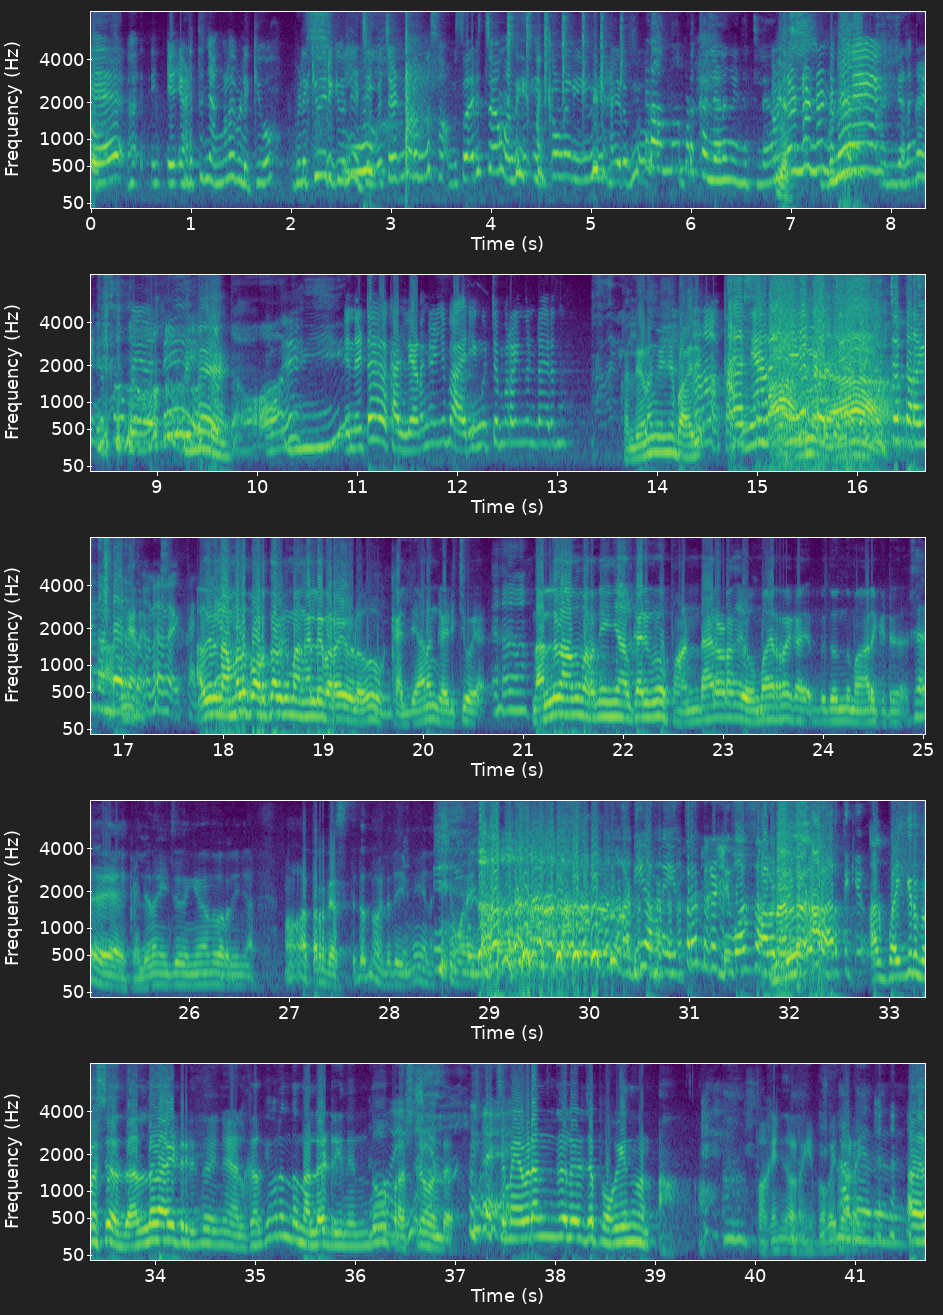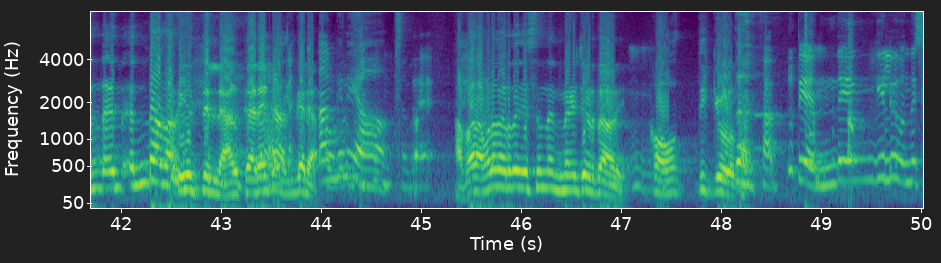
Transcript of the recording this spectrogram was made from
എ- അടുത്ത് ഞങ്ങളെ വിളിക്കുവോ? വിളിക്കുമായിരിക്കുമല്ലേ? ജീവചേട്ടനോടൊന്ന് സംസാരിച്ചാ മതി എന്നൊക്കെയുള്ള രീതിയിലായിരുന്നു. നമ്മുടെ കല്യാണം കഴിഞ്ഞിട്ടില്ല. കല്യാണം കഴിഞ്ഞ എന്നിട്ട് കല്യാണം കഴിഞ്ഞ് ഭാര്യയും കുറ്റം പറയുന്നുണ്ടായിരുന്നു. കല്യാണം കഴിഞ്ഞ ഭാര്യ ആ, ആ, കല്യാണം ആ, സിനിമയെ അങ്ങനെ, പറ്റി ആ. കുറ്റം പറയുന്നുണ്ടായിരുന്നു അതെ, അതെ, അതിന് നമ്മൾ പുറത്തിറങ്ങുമ്പോ അങ്ങനല്ലേ പറയുള്ളൂ. "ഓ, കല്യാണം കഴിച്ചു പോയാ. നല്ലതാന്ന് പറഞ്ഞു കഴിഞ്ഞാൽ ആൾക്കാർ പണ്ടാരോടെ യൗമാരുടെ ഇതൊന്നും മാറി കിട്ടി പക്ഷേ കല്യാണം കഴിച്ചത് എങ്ങനെയാന്ന് പറഞ്ഞു കഴിഞ്ഞാൽ അത്ര രസത്തിലൊന്നും അല്ല. ദൈവമേ എനിക്ക് മോനെ." അടിയാവണേ എത്ര പേര് ഡിവോഴ്സ് ആവണേ നല്ല എന്ന് പ്രാർത്ഥിക്കും. അത് ഭയങ്കര പ്രശ്നമാണ് നല്ലതായിട്ട് ഇരുന്നു കഴിഞ്ഞാൽ ആൾക്കാർക്ക് ഇവരെന്താ നല്ലതായിട്ട് ഇരുന്ന് എന്തോ പ്രശ്നമുണ്ട്. പക്ഷെ എവിടെങ്കിലും ഒരു പുകയെന്ന് പറഞ്ഞു "ആ, ആ, പുകഞ്ഞു തുടങ്ങി പകഞ്ഞു തുടങ്ങി. എന്താന്ന് അറിയത്തില്ല ആൾക്കാരെയൊക്കെ അങ്കര അങ്ങനെയാ. അപ്പൊ നമ്മൾ വെറുതെ ജസ്റ്റ് ഒന്ന് അന്വേഷിച്ചെടുത്താൽ മതി. കൗത്തിക്കോളും സത്യം എന്തെങ്കിലും ഒന്ന്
